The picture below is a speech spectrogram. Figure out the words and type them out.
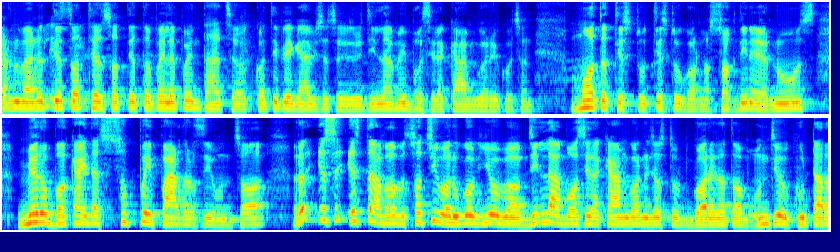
हेर्नु म्याडम त्यो तथ्य सत्य तपाईँलाई पनि थाहा छ। कतिपय गाविस जिल्लामै बसेर काम गरेको छन्। म त त्यस्तो त्यस्तो गर्न सक्दिनँ हेर्नुहोस्। मेरो बकाइदा सबै पारदर्शी हुन्छ। र यस यस्ता अब अब सचिवहरूको यो जिल्ला बसेर काम गर्ने जस्तो गरेर त हुन्थ्यो खुट्टा र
